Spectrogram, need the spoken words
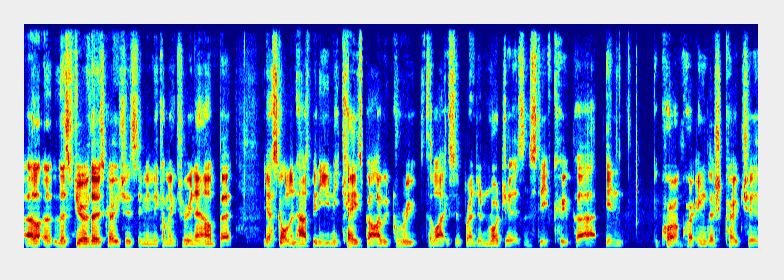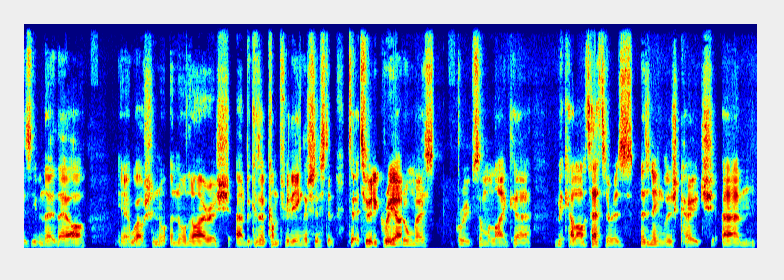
Uh, there's fewer of those coaches seemingly coming through now, but yeah, Scotland has been a unique case. But I would group the likes of Brendan Rodgers and Steve Cooper in quote unquote English coaches, even though they are you know Welsh and, Northern Irish, uh, because they've come through the English system. To, to a degree, I'd almost group someone like uh, Mikel Arteta as as an English coach. Um,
